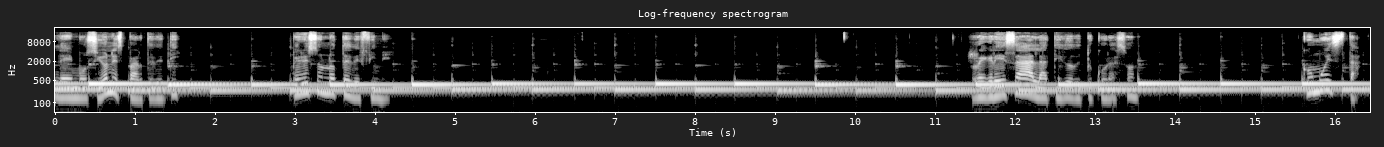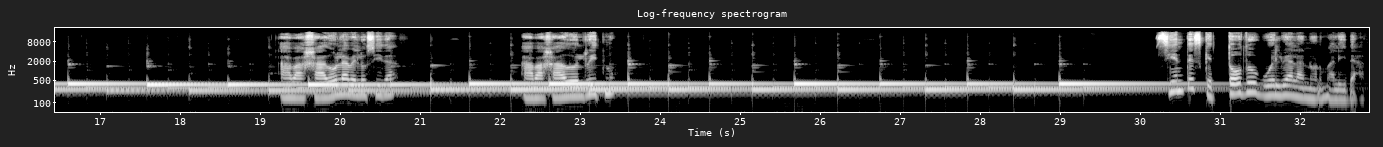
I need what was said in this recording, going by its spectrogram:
La emoción es parte de ti, pero eso no te define. Regresa al latido de tu corazón. ¿Cómo está? ¿Ha bajado la velocidad? ¿Ha bajado el ritmo? Sientes que todo vuelve a la normalidad.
